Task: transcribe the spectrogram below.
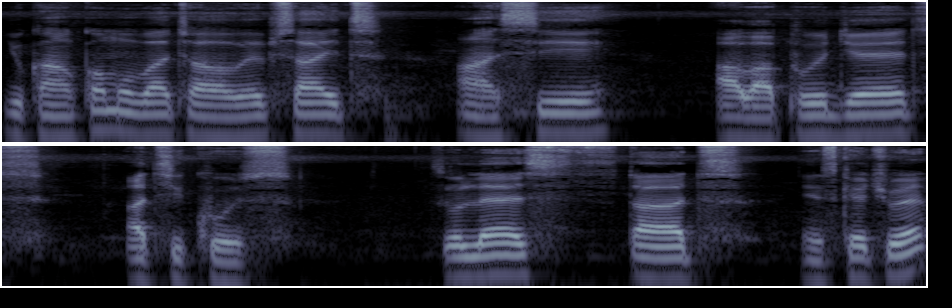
you can come over to our website and see our project articles so let's start in sketchware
